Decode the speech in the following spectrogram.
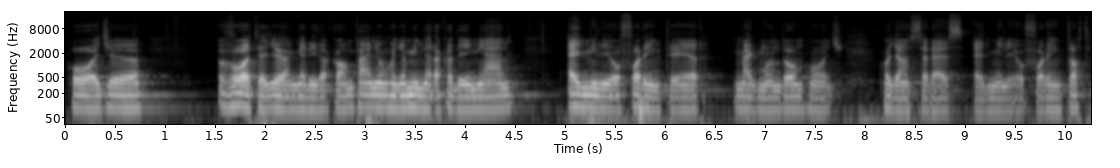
hogy ö, volt egy olyan gerilla kampányom, hogy a Minden Akadémián egy millió forintért megmondom, hogy hogyan szerez egy millió forintot.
